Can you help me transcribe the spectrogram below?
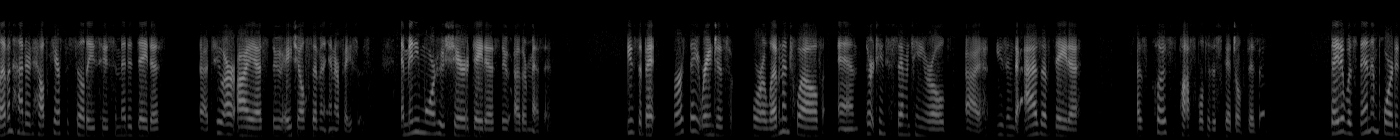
1,100 healthcare facilities who submitted data uh, to our IS through HL7 interfaces, and many more who shared data through other methods. We used the birth date ranges for 11 and 12 and 13 to 17 year olds uh, using the as of data as close as possible to the scheduled visit. Data was then imported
